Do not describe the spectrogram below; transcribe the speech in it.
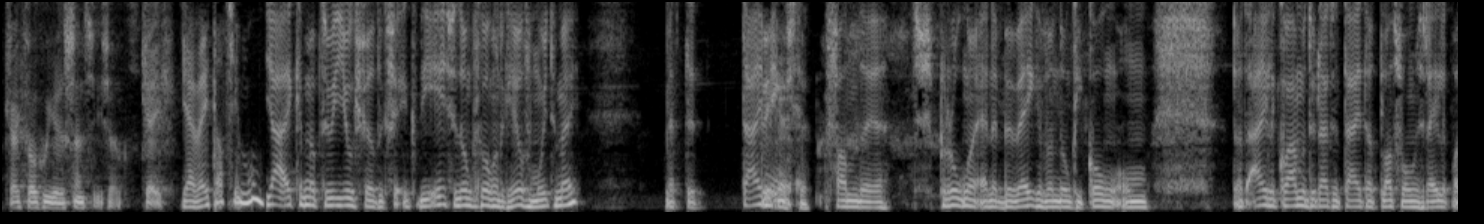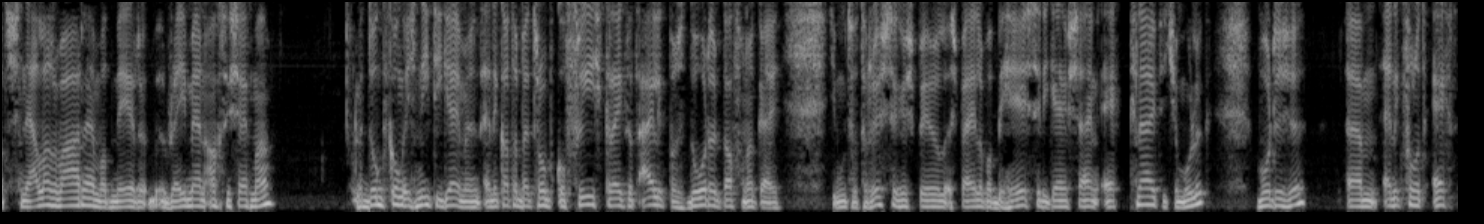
krijgt wel goede recensies ook. Kreeg. Jij weet dat, Simon? Ja, ik heb hem op de Wii U gespeeld. Ik, vind- ik, die eerste Donkey Kong had ik heel veel moeite mee. Met De timing van de sprongen en het bewegen van Donkey Kong. Om, dat eigenlijk kwamen we toen uit een tijd dat platforms redelijk wat sneller waren. En wat meer Rayman-achtig, zeg maar. Maar Donkey Kong is niet die game. En ik had er bij Tropical Freeze, kreeg ik dat eigenlijk pas door. Dat ik dacht van oké, je moet wat rustiger spelen, spelen. Wat beheerster. Die games zijn echt knijtertje moeilijk. Worden ze. Ehm, en ik vond het echt,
